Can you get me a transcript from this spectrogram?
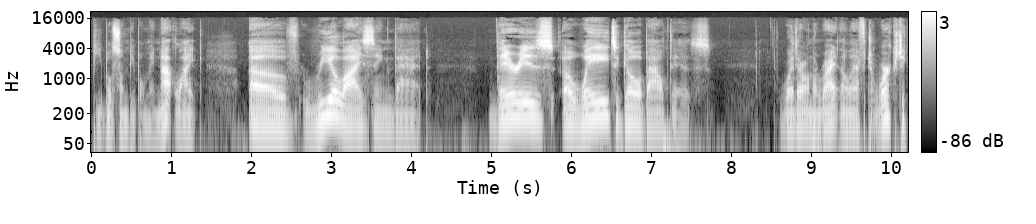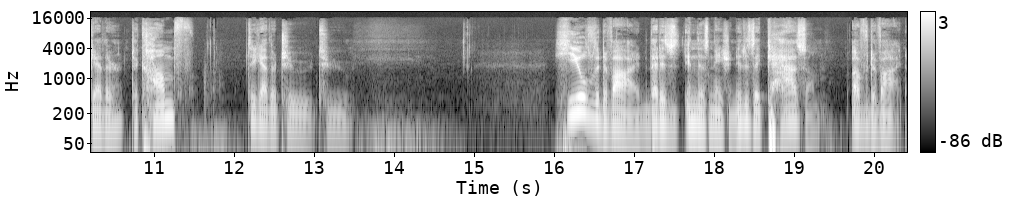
people, some people may not like, of realizing that there is a way to go about this, whether on the right and the left, to work together, to come together to to heal the divide that is in this nation. It is a chasm of divide.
